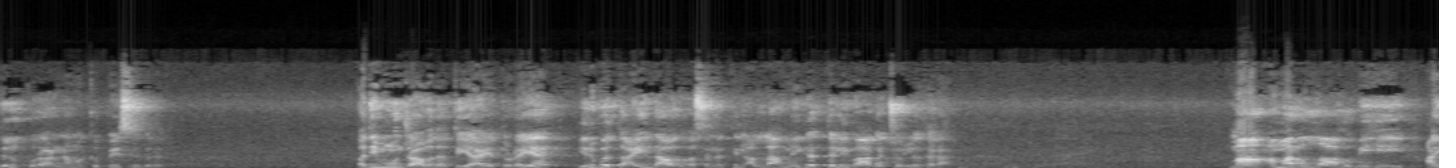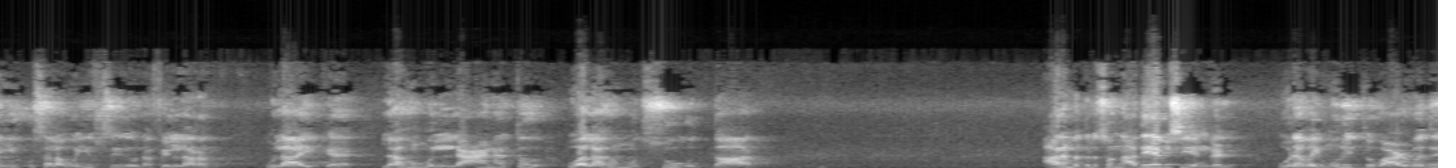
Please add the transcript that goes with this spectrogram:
திருக்குறான் நமக்கு பேசுகிறது. பதிமூன்றாவது அத்தியாயத்துடைய இருபத்தி ஐந்தாவது வசனத்தில் அல்லாஹ் மிக தெளிவாக சொல்லுகிறார். மா அமர் அல்லாஹு பிஹி ஐ உசல ஒயுசிதுன ஃபில் அரத். உலாய்க்க லஹுமுல் லானத்து வ லஹுமுத் சூஉத்தார் ஆரம்பத்தில் சொன்ன அதே விஷயங்கள். உறவை முறித்து வாழ்வது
